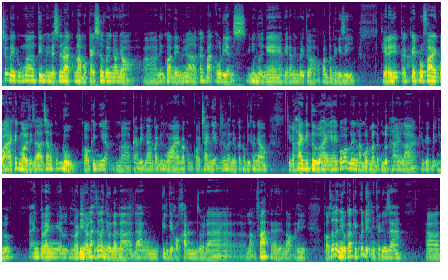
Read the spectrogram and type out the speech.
trước đây cũng uh, team Investira cũng làm một cái survey nho nhỏ uh, liên quan đến uh, các bạn audience những ừ. người nghe Việt Nam Innovator họ quan tâm đến cái gì thì ở đây các cái profile của hai khách mời thì ra chắc là cũng đủ có kinh nghiệm mà cả Việt Nam cả nước ngoài và cũng có trải nghiệm rất là nhiều các công ty khác nhau. Thì nó hai cái từ hay hay pop up lên là một là động lực hai là cái việc định hướng. Anh Tuấn Anh nói đi nói lại rất là nhiều lần là đang kinh tế khó khăn rồi là lạm phát thế này thế nọ thì có rất là nhiều các cái quyết định mình phải đưa ra. À,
